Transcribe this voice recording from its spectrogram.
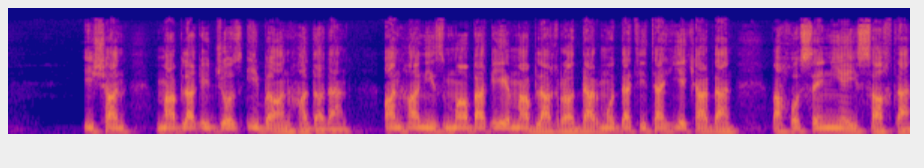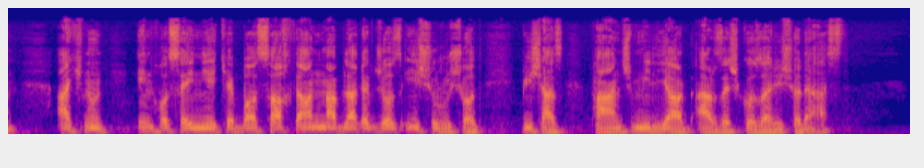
ایشان مبلغی جزئی به آنها دادند. آنها نیز ما بقیه مبلغ را در مدتی تهیه کردند و حسینیه ای ساختند. اکنون این حسینیه که با ساخت آن مبلغ جزئی شروع شد بیش از پنج میلیارد ارزش گذاری شده است.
